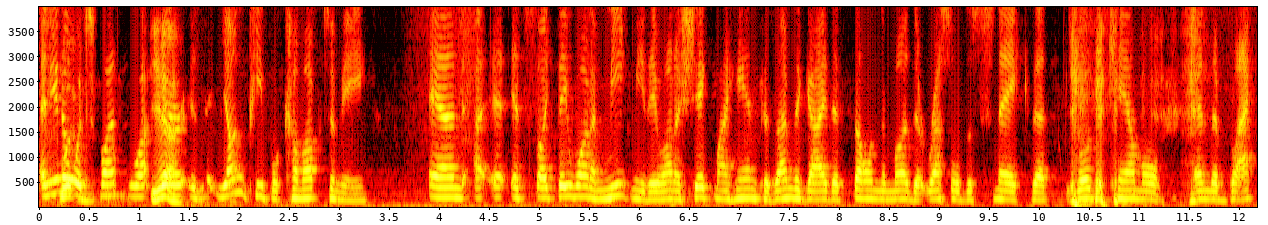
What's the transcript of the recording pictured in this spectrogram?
And you know what's fun? What yeah. there is that young people come up to me and it's like they want to meet me. They want to shake my hand because I'm the guy that fell in the mud, that wrestled the snake, that rode the camel and the black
